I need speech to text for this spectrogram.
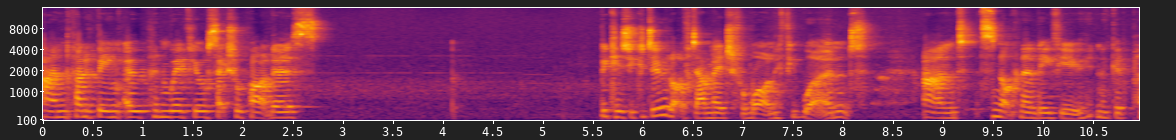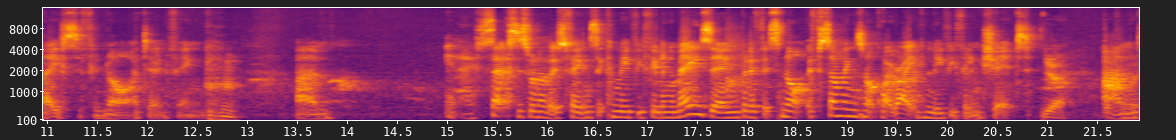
and kind of being open with your sexual partners because you could do a lot of damage for one if you weren't and it's not going to leave you in a good place if you're not i don't think um, you know sex is one of those things that can leave you feeling amazing but if it's not if something's not quite right it can leave you feeling shit Yeah. and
